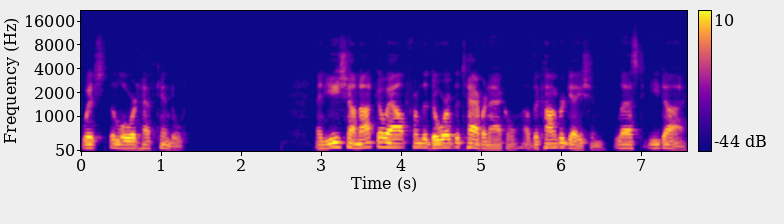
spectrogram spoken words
which the Lord hath kindled. And ye shall not go out from the door of the tabernacle of the congregation, lest ye die.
